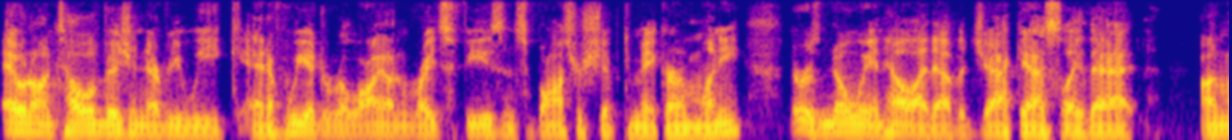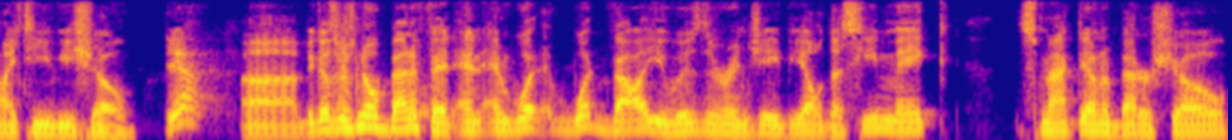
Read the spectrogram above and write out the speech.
out on television every week and if we had to rely on rights fees and sponsorship to make our money, there is no way in hell I'd have a jackass like that on my TV show Yeah, uh, because there's no benefit. And and what what value is there in JBL? Does he make SmackDown a better show?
